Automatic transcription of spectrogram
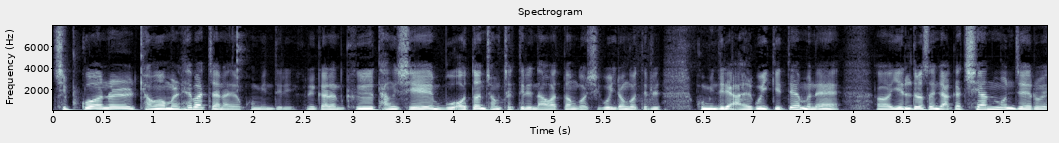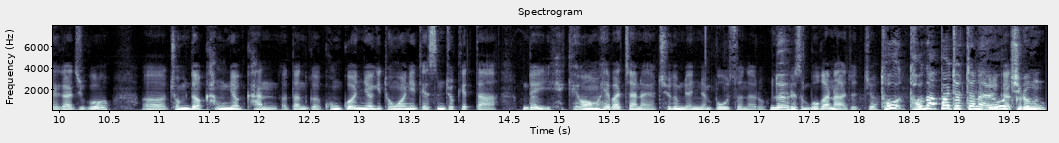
집권을 경험을 해봤잖아요 국민들이 그러니까는 그 당시에 뭐 어떤 정책들이 나왔던 것이고 이런 것들을 국민들이 알고 있기 때문에 어 예를 들어서 이제 아까 치안 문제로 해가지고 어좀 더 강력한 어떤 그 공권력이 동원이 됐으면 좋겠다 근데 경험해봤잖아요 최근 몇 년 보우소나로 네. 그래서 뭐가 나아졌죠? 더 더 나빠졌잖아요. 그러니까 지금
